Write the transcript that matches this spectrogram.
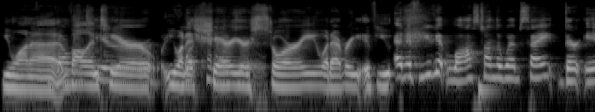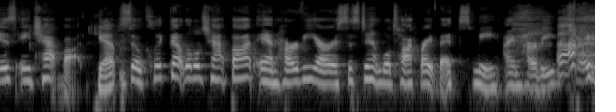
you want to Volunteer, volunteer, you want to share your story, whatever. If you, And if you get lost on the website, there is a chat bot. yep. So click that little chat bot and Harvey, our assistant, will talk right back. It's me. I'm Harvey. Okay.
